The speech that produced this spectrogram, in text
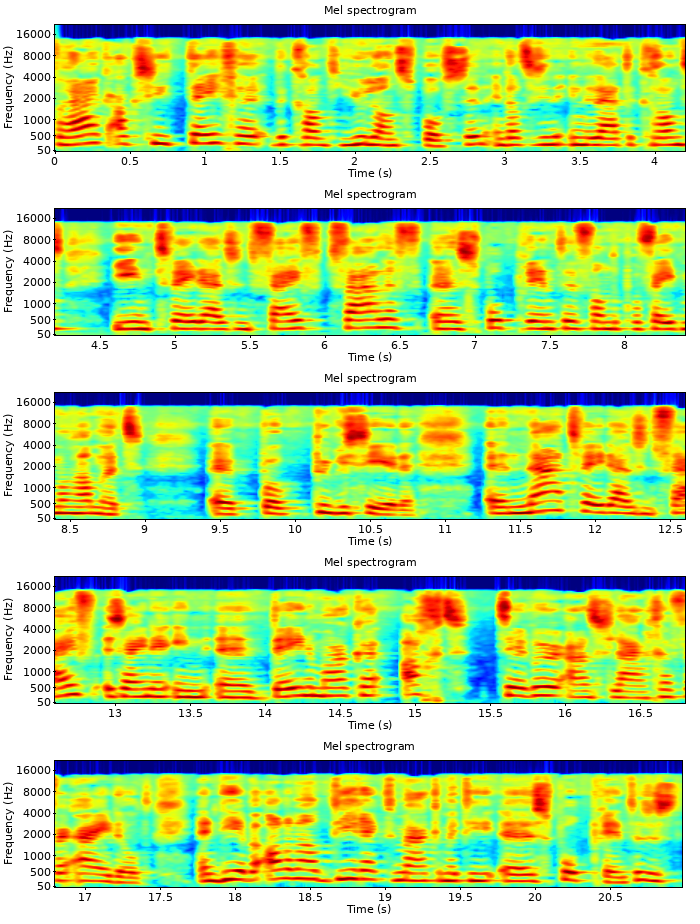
wraakactie tegen de krant Julandsposten. En dat is inderdaad de krant die in 2005 twaalf uh, spotprinten van de profeet Mohammed uh, publiceerde. na 2005 zijn er in Denemarken acht terreuraanslagen vereideld. En die hebben allemaal direct te maken met die uh, spotprenten. Dus het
